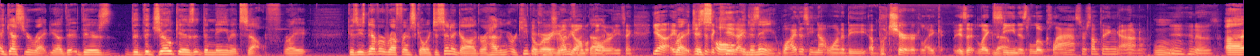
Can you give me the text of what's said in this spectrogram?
I guess you're right. You know, there, there's the the joke is the name itself, right? Because he's never referenced going to synagogue or having or keeping or wearing kosher or a anything like that. or anything. Yeah, it, Right, just it's as a all kid, I just name. why does he not want to be a butcher? Like, is it like seen as low class or something? I don't know. Mm. Eh, who knows? Uh,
